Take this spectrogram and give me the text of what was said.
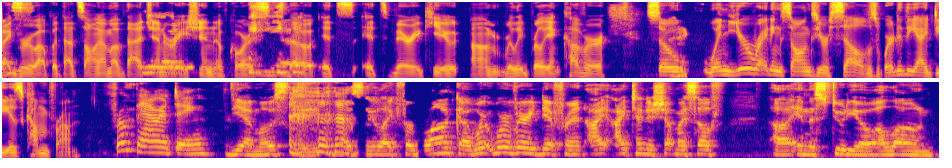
I yes. grew up with that song. I'm of that Yeah. generation, of course. So it's it's very cute, um, really brilliant cover. So when you're writing songs yourselves, where do the ideas come from? From parenting. Yeah, mostly, mostly. Like for Blanca, we're we're very different. I I tend to shut myself uh, in the studio alone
